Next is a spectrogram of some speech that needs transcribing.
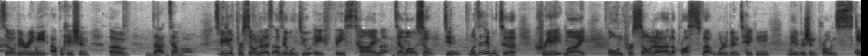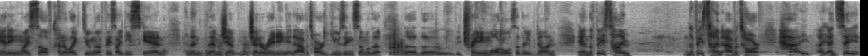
So a very neat application of that demo. Speaking of personas, I was able to do a FaceTime demo. So didn't wasn't able to create my own persona, and the process that would have been taking the Vision Pro and scanning myself, kind of like doing a Face ID scan, and then them gen generating an avatar using some of the, the, the, the training models that they've done. And the FaceTime the FaceTime avatar, I'd say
